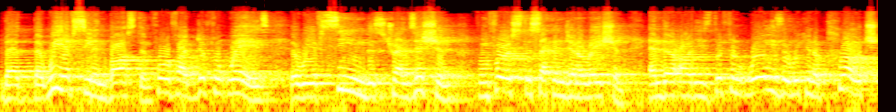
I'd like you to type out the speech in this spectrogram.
that, that we have seen in Boston, four or five different ways that we have seen this transition from first to second generation. And there are these different ways that we can approach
